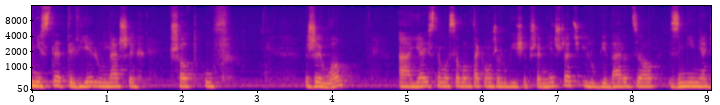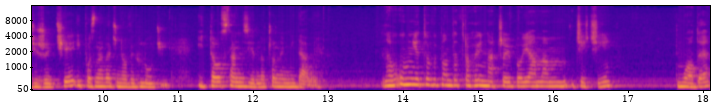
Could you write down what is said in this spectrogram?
niestety wielu naszych przodków żyło. A ja jestem osobą taką, że lubię się przemieszczać i lubię bardzo zmieniać życie i poznawać nowych ludzi. I to Stany Zjednoczone mi dały. No, u mnie to wygląda trochę inaczej, bo ja mam dzieci młode,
